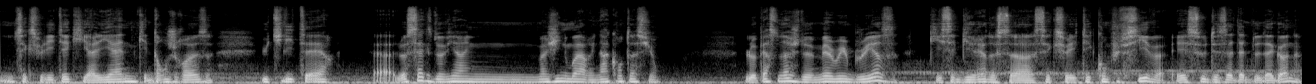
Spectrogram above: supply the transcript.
une sexualité qui aliène, qui est dangereuse, utilitaire. Euh, le sexe devient une magie noire, une incantation. Le personnage de Mary Breers, qui essaie de guérir de sa sexualité compulsive, et ceux des adeptes de Dagon,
